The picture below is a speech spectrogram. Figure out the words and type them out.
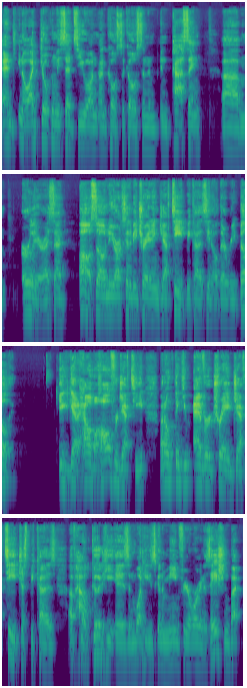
And you know, I jokingly said to you on, on Coast to Coast and in, in passing um, earlier, I said, "Oh, so New York's going to be trading Jeff Teat because you know they're rebuilding." You could get a hell of a haul for Jeff Teat, but I don't think you ever trade Jeff Teat just because of how No. good he is and what he's going to mean for your organization. But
